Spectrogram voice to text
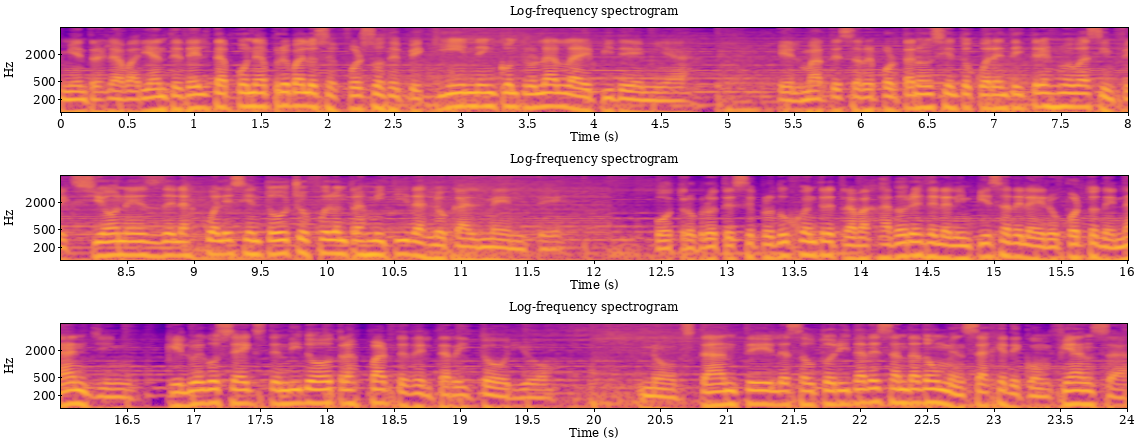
mientras la variante Delta pone a prueba los esfuerzos de Pekín en controlar la epidemia. El martes se reportaron 143 nuevas infecciones, de las cuales 108 fueron transmitidas localmente. Otro brote se produjo entre trabajadores de la limpieza del aeropuerto de Nanjing, que luego se ha extendido a otras partes del territorio. No obstante, las autoridades han dado un mensaje de confianza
